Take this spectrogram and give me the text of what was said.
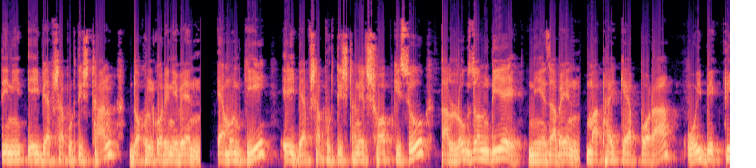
তিনি এই ব্যবসা প্রতিষ্ঠান দখল করে নেবেন। এমনকি এই ব্যবসা প্রতিষ্ঠানের সব কিছু তার লোকজন দিয়ে নিয়ে যাবেন। মাথায় ক্যাপ পরা ওই ব্যক্তি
